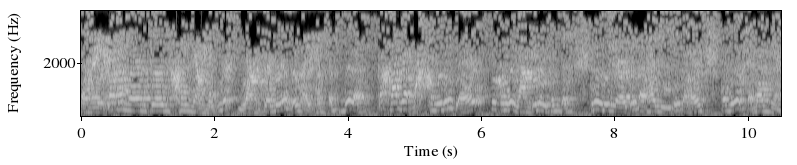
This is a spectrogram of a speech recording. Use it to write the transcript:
ngày các pháp môn trên không nhằm mục đích làm cho bố chỗ này thanh tịnh. Với là các pháp đó mặt không có đúng chỗ Nó không có làm cho nơi thanh tịnh. Thế bây giờ chúng ta thay vì chúng ta phải có nước xà bông nè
